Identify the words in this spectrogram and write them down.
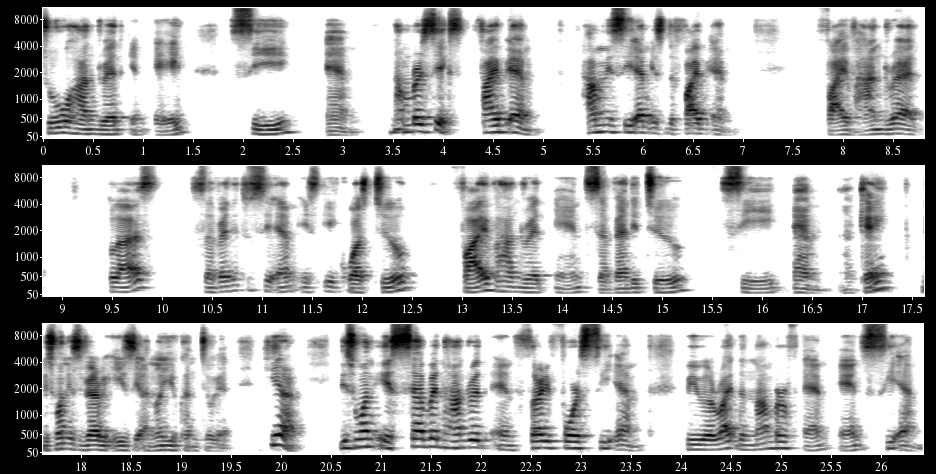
208 cm. Number 6, 5m. How many cm is the 5m? 500 plus 72 cm is equals to 572 cm. Okay, this one is very easy. I know you can do it. Here, this one is 734 cm. We will write the number of m and cm.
